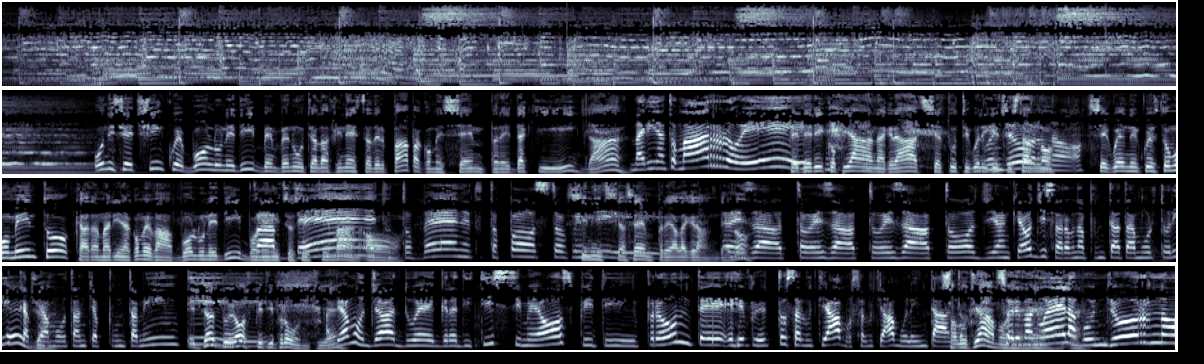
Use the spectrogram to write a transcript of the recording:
Undici e cinque, buon lunedì, benvenuti alla finestra del Papa, come sempre da chi? Da Marina Tomarro e Federico Piana, grazie a tutti quelli che ci stanno Buongiorno. seguendo in questo momento. Cara Marina, come va? Buon lunedì, buon Va inizio bene, settimana. Oh, Tutto bene, tutto a posto. si quindi- inizia sempre alla grande, no? Esatto, esatto, esatto. Oggi, anche oggi sarà una puntata molto ricca, Eh abbiamo tanti appuntamenti. E già due ospiti pronti, eh? Abbiamo già due graditissime ospiti pronte e detto salutiamo, salutiamole intanto. Salutiamole, Suor Emanuela, eh. buongiorno.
